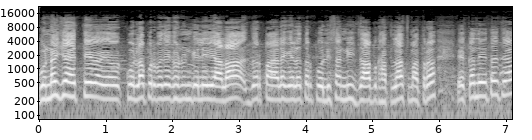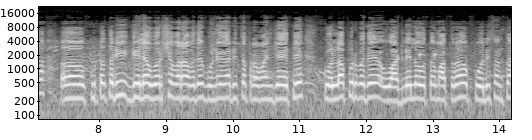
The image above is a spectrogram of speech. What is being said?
गुन्हे जे आहेत ते कोल्हापूरमध्ये घडून गेले. याला जर पाहायला गेलं तर पोलिसांनी जाब घातलाच मात्र. एकंदरीतच त्या कुठंतरी गेल्या वर्षभरामध्ये गुन्हेगारीचं प्रमाण जे आहे ते कोल्हापूरमध्ये वाढलेलं होतं. मात्र पोलिसांचा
